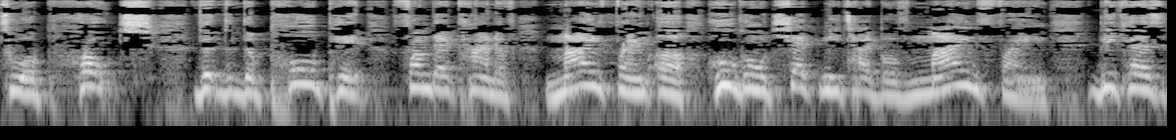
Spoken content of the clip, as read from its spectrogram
to approach the, the, the pulpit from that kind of mind frame of who gonna check me type of mind frame because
